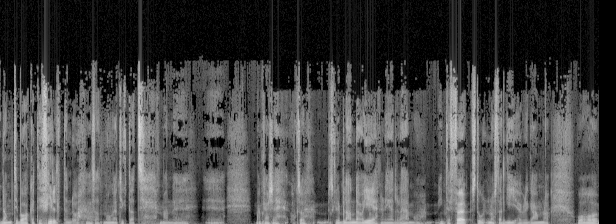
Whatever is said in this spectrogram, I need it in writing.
dem tillbaka till filten då. Alltså att många tyckte att man, eh, eh man kanske också skulle blanda och ge när det gäller det här med inte för stor nostalgi över det gamla. Och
